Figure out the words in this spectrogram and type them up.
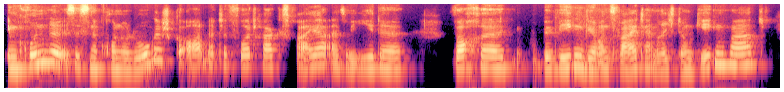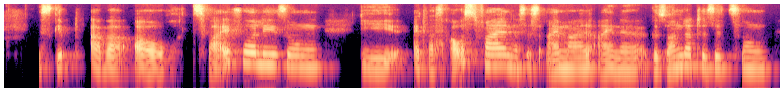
Im Grunde ist es eine chronologisch geordnete Vortragsreihe, also jede Woche bewegen wir uns weiter in Richtung Gegenwart. Es gibt aber auch zwei Vorlesungen, die etwas ausfallen. Das ist einmal eine gesonderte Sitzung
